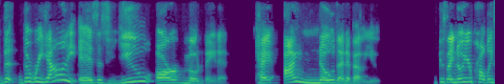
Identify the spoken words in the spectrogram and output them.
The, the reality is, is you are motivated. Okay. I know that about you because I know you're probably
